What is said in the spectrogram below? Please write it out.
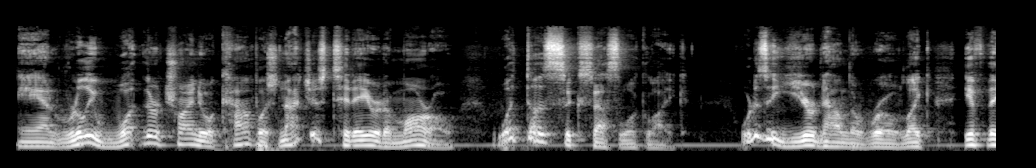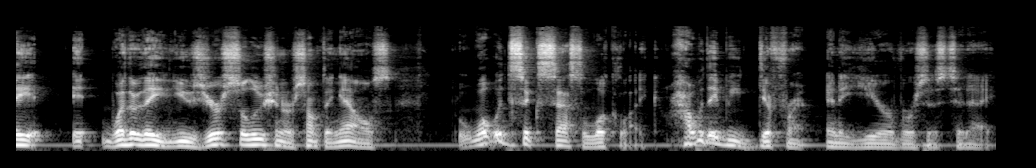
and really what they're trying to accomplish, not just today or tomorrow, what does success look like? What is a year down the road? Like if they, it, whether they use your solution or something else, what would success look like? How would they be different in a year versus today?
